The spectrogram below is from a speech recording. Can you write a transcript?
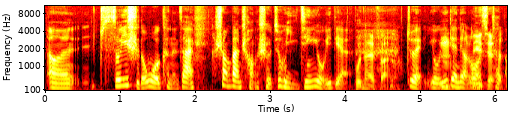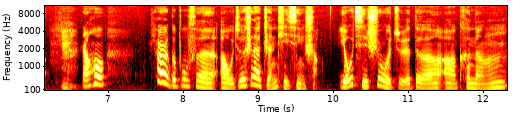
呃，所以使得我可能在 上半场的时候就已经有一点不耐烦了，对，有一点点 lost 了。嗯，然后第二个部分啊，我觉得是在整体性上，尤其是我觉得啊，可能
